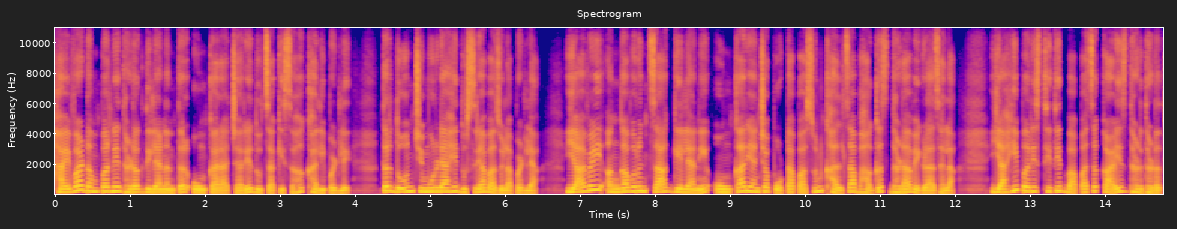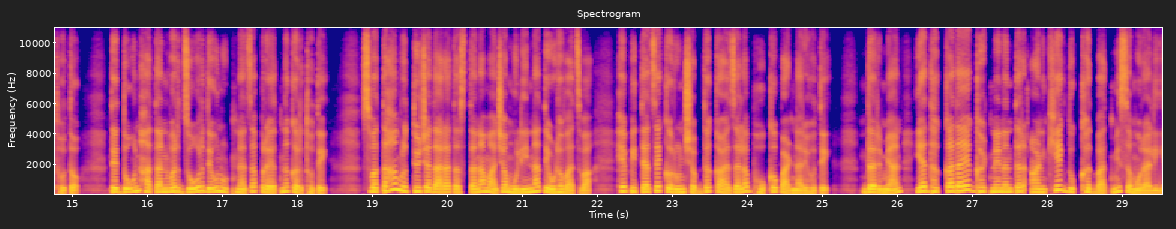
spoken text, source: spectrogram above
हायवा डंपरने धडक दिल्यानंतर ओंकार आचार्य दुचाकीसह खाली पडले तर दोन चिमुरड्याही दुसऱ्या बाजूला पडल्या. यावेळी अंगावरून चाक गेल्याने ओंकार यांच्या पोटापासून खालचा भागच धडा वेगळा झाला. याही परिस्थितीत बापाचं काळीच धडधडत होतं. ते दोन हातांवर जोर देऊन उठण्याचा प्रयत्न करत होते. स्वतः मृत्यूच्या दारात असताना माझ्या मुलींना तेवढं वाचवा. हे पित्याचे करुण शब्द काळजाला भोकं पाडणारे होते. दरम्यान या धक्कादायक घटनेनंतर आणखी एक दुःखद बातमी समोर आली.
